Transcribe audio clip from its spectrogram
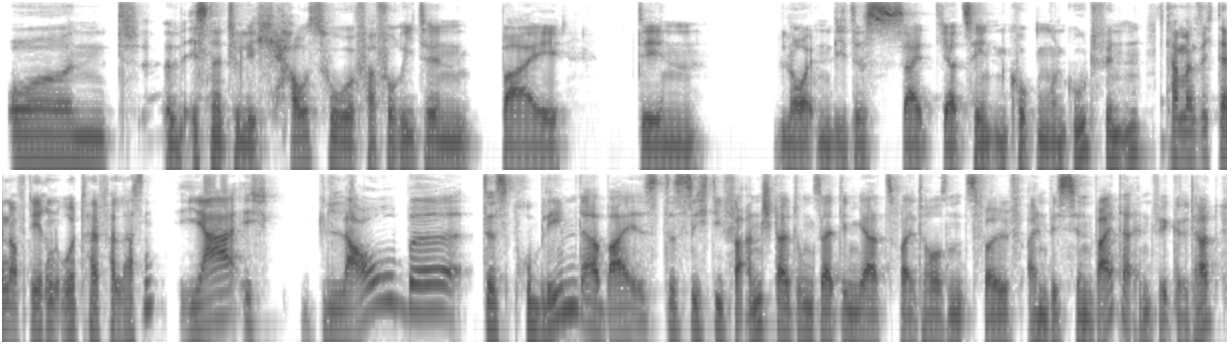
und äh, ist natürlich haushohe Favoritin bei den Leuten, die das seit Jahrzehnten gucken und gut finden. Kann man sich denn auf deren Urteil verlassen? Ja, ich glaube, das Problem dabei ist, dass sich die Veranstaltung seit dem Jahr 2012 ein bisschen weiterentwickelt hat,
